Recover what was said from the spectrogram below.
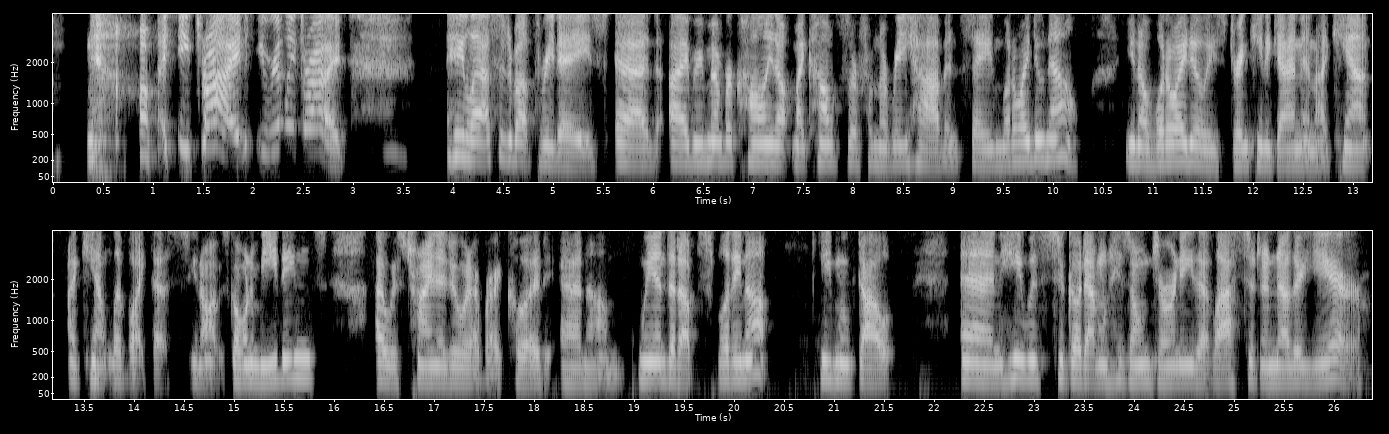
he tried. He really tried. He lasted about three days, and I remember calling up my counselor from the rehab and saying, "What do I do now? You know, what do I do? He's drinking again, and I can't. I can't live like this. You know, I was going to meetings. I was trying to do whatever I could, and um, we ended up splitting up. He moved out, and he was to go down his own journey that lasted another year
